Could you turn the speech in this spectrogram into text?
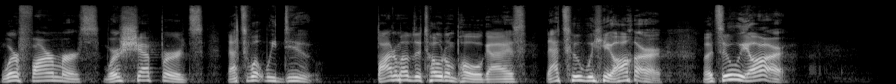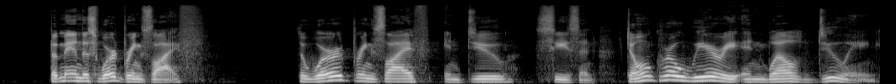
We're farmers, we're shepherds. That's what we do. Bottom of the totem pole, guys. That's who we are. That's who we are. But man, this word brings life. The word brings life in due season. Don't grow weary in well doing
